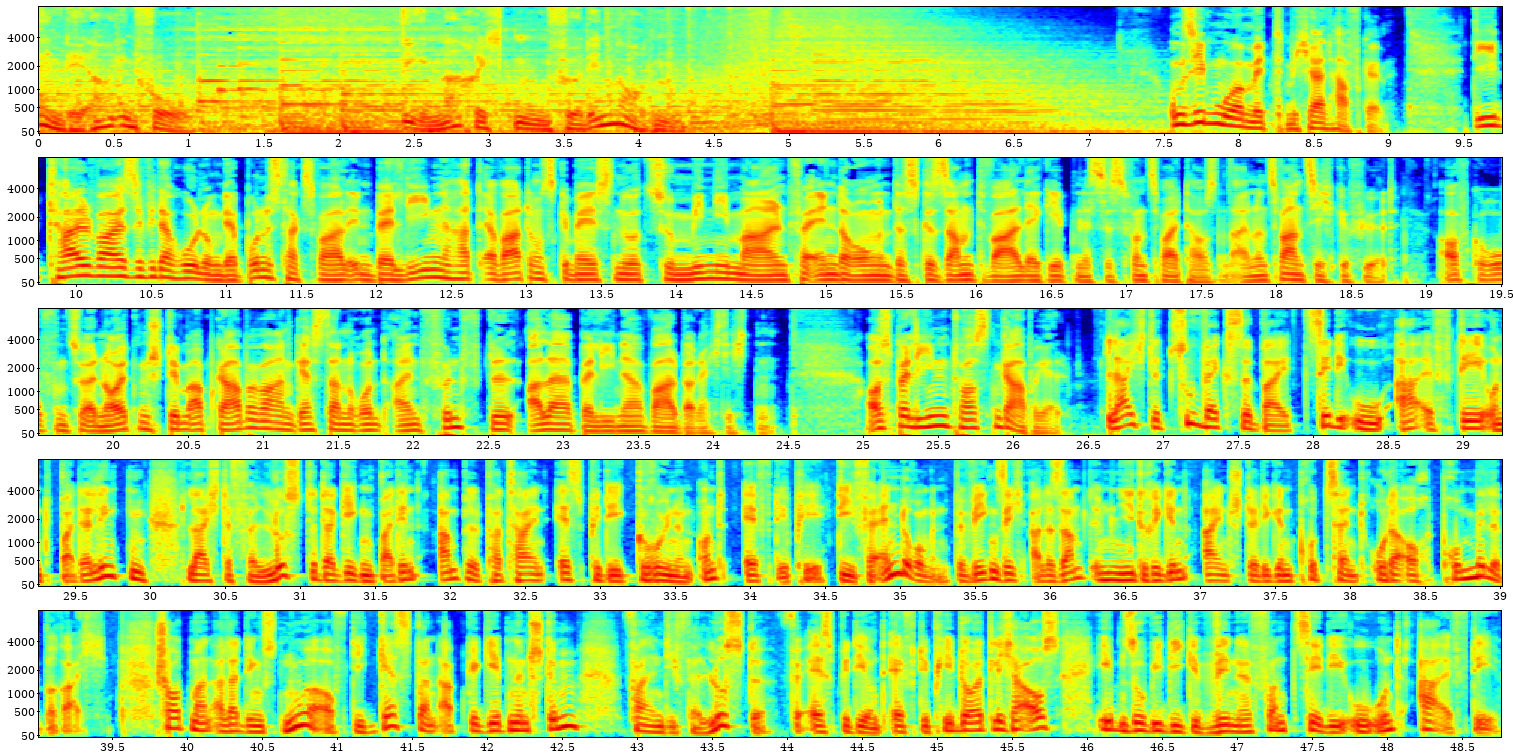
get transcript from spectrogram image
NDR Info. Die Nachrichten für den Norden. Um 7 Uhr mit Michael Hafke. Die teilweise Wiederholung der Bundestagswahl in Berlin hat erwartungsgemäß nur zu minimalen Veränderungen des Gesamtwahlergebnisses von 2021 geführt. Aufgerufen zur erneuten Stimmabgabe waren gestern rund ein Fünftel aller Berliner Wahlberechtigten. Aus Berlin Thorsten Gabriel. Leichte Zuwächse bei CDU, AfD und bei der Linken, leichte Verluste dagegen bei den Ampelparteien SPD, Grünen und FDP. Die Veränderungen bewegen sich allesamt im niedrigen einstelligen Prozent- oder auch Promillebereich. Schaut man allerdings nur auf die gestern abgegebenen Stimmen, fallen die Verluste für SPD und FDP deutlicher aus, ebenso wie die Gewinne von CDU und AfD.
